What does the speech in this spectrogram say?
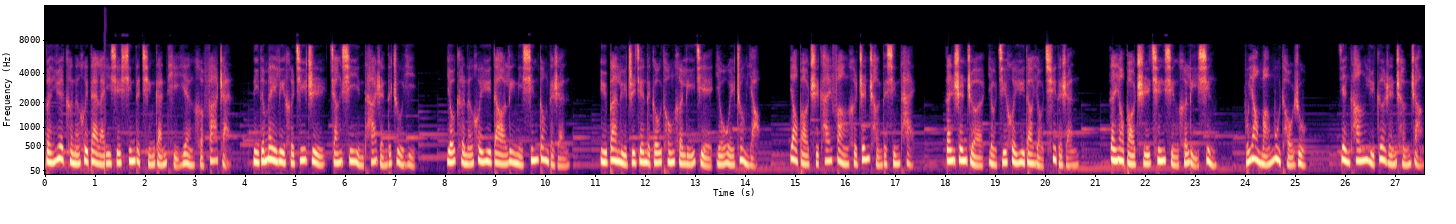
本月可能会带来一些新的情感体验和发展。你的魅力和机智将吸引他人的注意，有可能会遇到令你心动的人。与伴侣之间的沟通和理解尤为重要，要保持开放和真诚的心态。单身者有机会遇到有趣的人，但要保持清醒和理性。不要盲目投入。健康与个人成长，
